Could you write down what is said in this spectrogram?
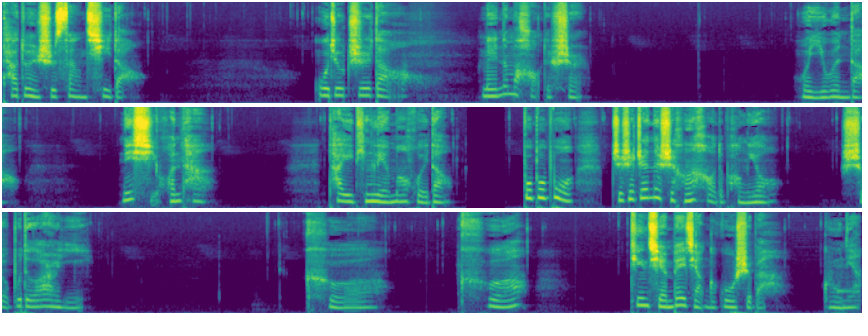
他顿时丧气道：“我就知道，没那么好的事儿。”我疑问道：“你喜欢他？”他一听，连忙回道：“不不不，只是真的是很好的朋友，舍不得而已。”可，可。听前辈讲个故事吧，姑娘。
